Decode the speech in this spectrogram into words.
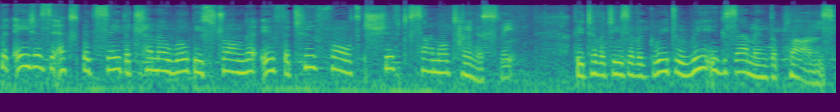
But agency experts say the tremor will be stronger if the two faults shift simultaneously. The utilities have agreed to re-examine the plans.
